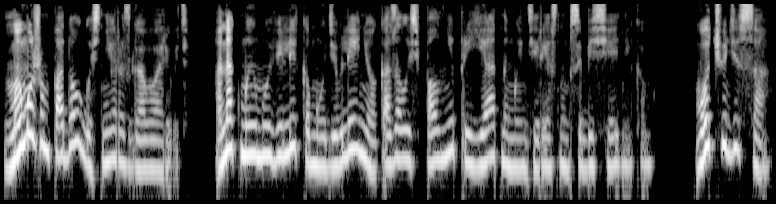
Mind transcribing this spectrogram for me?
Мы можем подолгу с ней разговаривать. Она, к моему великому удивлению, оказалась вполне приятным и интересным собеседником. Вот чудеса.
